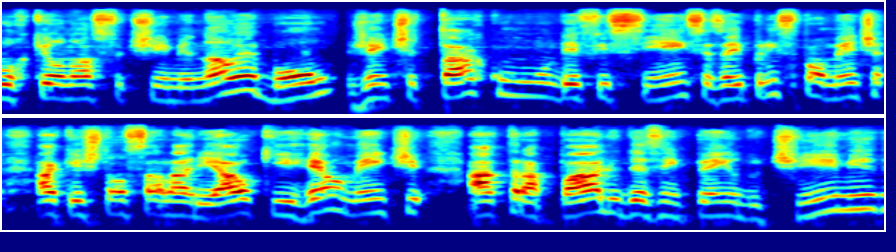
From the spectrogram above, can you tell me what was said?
porque o nosso time não é bom, a gente está com deficiências aí, principalmente a questão salarial, que realmente atrapalha o desempenho do time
